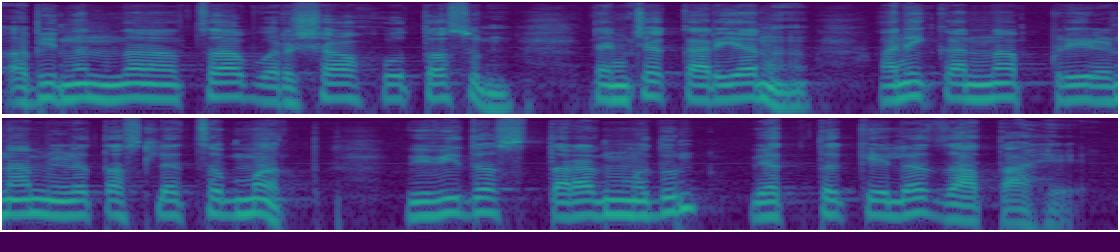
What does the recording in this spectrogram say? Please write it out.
अभिनंदनाचा वर्षाव होत असून त्यांच्या कार्यानं अनेकांना प्रेरणा मिळत असल्याचं मत विविध स्तरांमधून व्यक्त केलं जात आहे.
